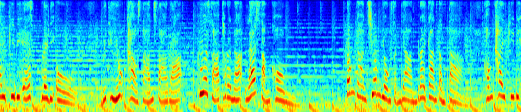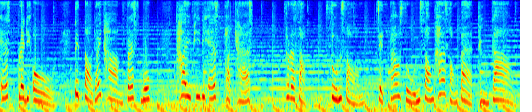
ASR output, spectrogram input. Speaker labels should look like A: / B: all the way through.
A: ทย PBS Radio วิทยุข่าวสารสาระ เพื่อสาธารณะและสังคม ต้องการเชื่อมโยงสัญญาณรายการต่างๆ ของไทย PBS Radio ติดต่อได้ทาง Facebook ไทย PBS Podcast โทรศัพท์ 02 790 2528ถึง9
